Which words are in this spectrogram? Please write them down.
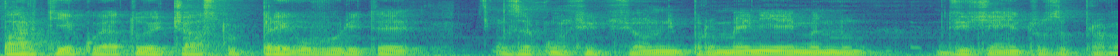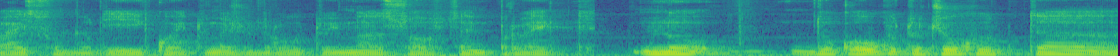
партия, която е част от преговорите за конституционни промени, именно Движението за права и свободи, което между другото има собствен проект. Но доколкото чух от а,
